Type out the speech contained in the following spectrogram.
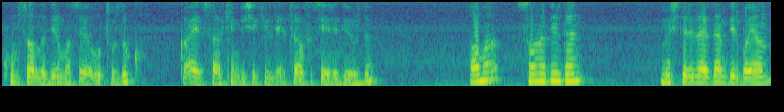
Kumsalla bir masaya oturduk. Gayet sakin bir şekilde etrafı seyrediyordu. Ama sonra birden müşterilerden bir bayan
